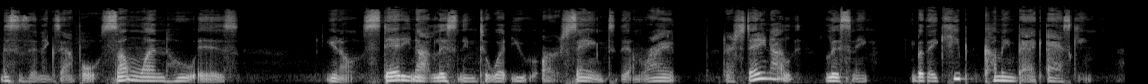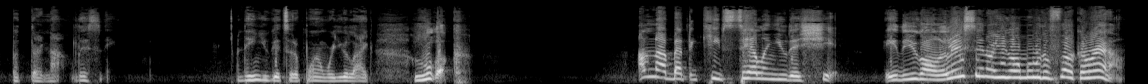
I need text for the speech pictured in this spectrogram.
this is an example, someone who is, you know, steady not listening to what you are saying to them, right? They're steady not listening, but they keep coming back asking, but they're not listening. And then you get to the point where you're like, look, I'm not about to keep telling you this shit. Either you're gonna listen or you're gonna move the fuck around.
